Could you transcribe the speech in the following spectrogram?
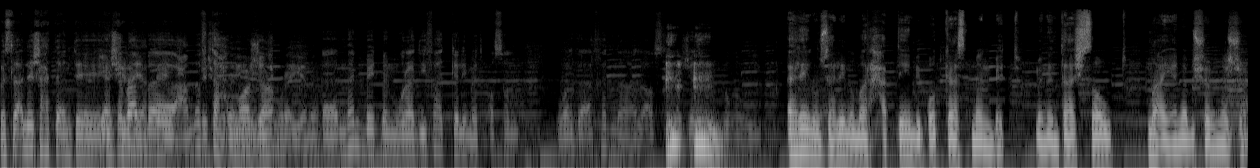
بس لا ليش حتى أنت يا شباب عم أفتح؟ المعجم؟ آه، من بيت من مرادفات كلمة أصل وإذا أخذنا الأصل الجذر اللغوي اهلين وسهلين ومرحبتين ببودكاست من بيت من إنتاج صوت معي أنا بشر نجار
